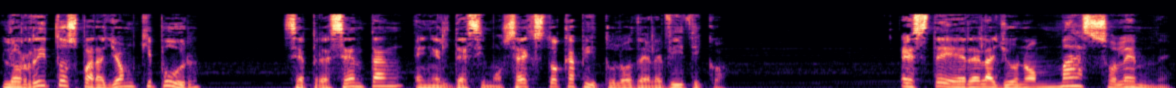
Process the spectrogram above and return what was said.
Los ritos para Yom Kippur se presentan en el decimosexto capítulo de Levítico. Este era el ayuno más solemne,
